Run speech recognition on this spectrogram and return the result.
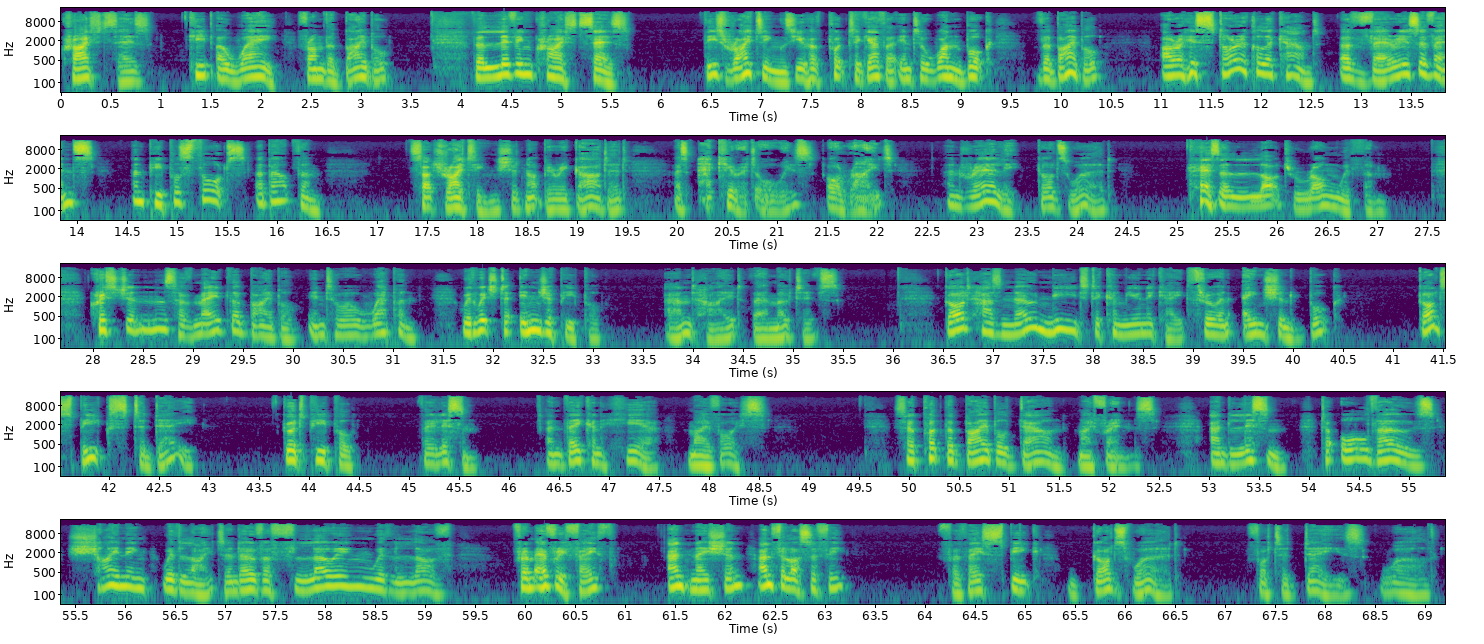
Christ says, keep away from the Bible. The living Christ says, these writings you have put together into one book, the Bible, are a historical account of various events and people's thoughts about them. Such writings should not be regarded as accurate always, or right, and rarely God's word. There's a lot wrong with them. Christians have made the Bible into a weapon with which to injure people and hide their motives. God has no need to communicate through an ancient book. God speaks today. Good people, they listen, and they can hear my voice. So put the Bible down, my friends, and listen to all those shining with light and overflowing with love from every faith and nation and philosophy, for they speak God's word for today's world.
